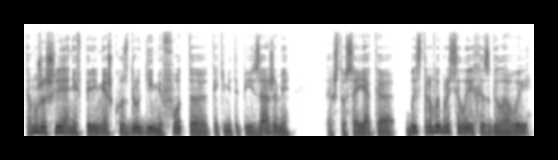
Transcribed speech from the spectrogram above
К тому же шли они вперемешку с другими фото, какими-то пейзажами, так что Саяка быстро выбросила их из головы.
